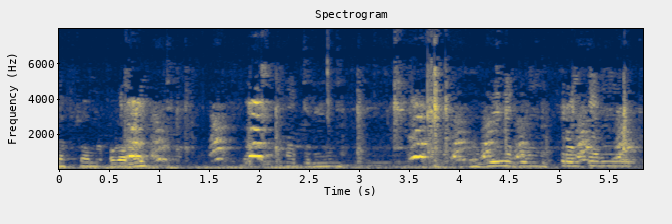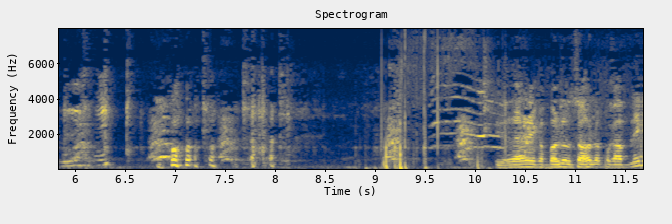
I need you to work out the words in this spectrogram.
Laksa mo pagabli. Na yun. Grabe na kung trangkan rin eh. Tira rin kabalo sa una pagabli.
